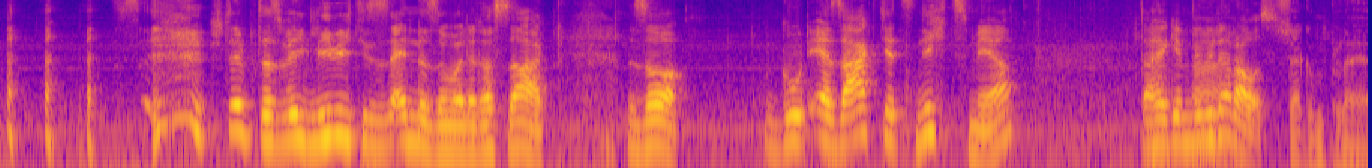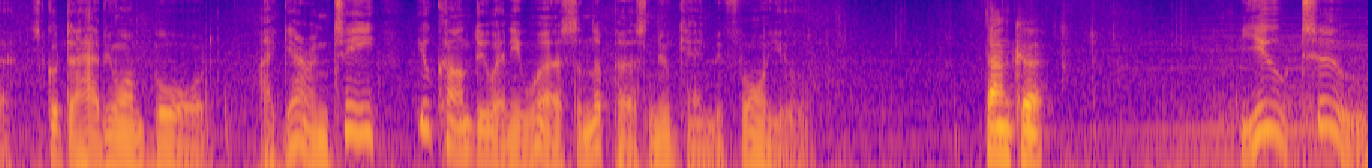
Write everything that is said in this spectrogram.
Stimmt, deswegen liebe ich dieses Ende so, weil er das sagt. So. Gut, er sagt jetzt nichts mehr. Daher gehen wir wieder raus. Second player, it's good to have you on board. I guarantee you can't do any worse than the person who came before you. Danke. You too?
